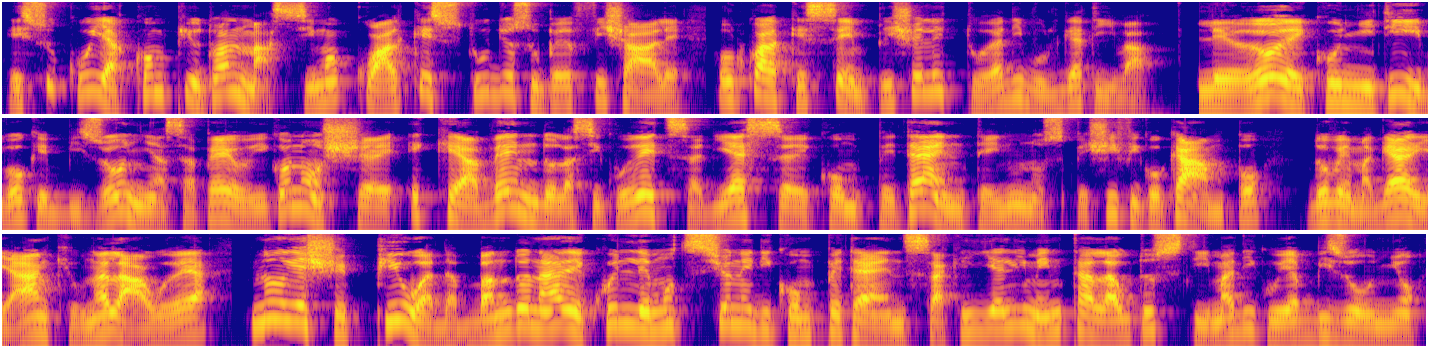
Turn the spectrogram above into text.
e su cui ha compiuto al massimo qualche studio superficiale o qualche semplice lettura divulgativa. L'errore cognitivo che bisogna saper riconoscere è che avendo la sicurezza di essere competente in uno specifico campo, dove magari ha anche una laurea, non riesce più ad abbandonare quell'emozione di competenza che gli alimenta l'autostima di cui ha bisogno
